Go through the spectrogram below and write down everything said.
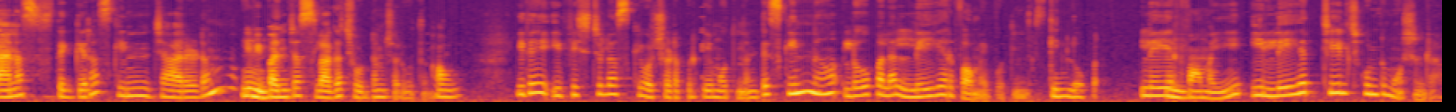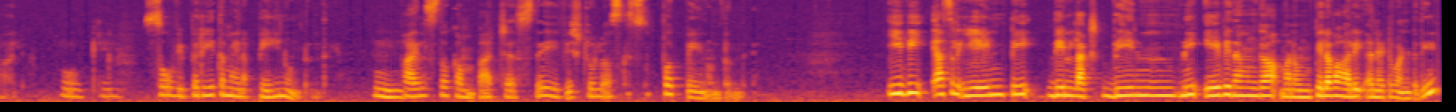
యానస్ దగ్గర స్కిన్ జారడం ఇవి బంచెస్ లాగా చూడడం జరుగుతుంది. అవును. ఇదే ఈ ఫిస్టులస్కి వచ్చేటప్పటికి ఏమవుతుందంటే స్కిన్ లోపల లేయర్ ఫామ్ అయిపోతుంది. స్కిన్ లోపల. లేయర్ ఫామ్ అయ్యి ఈ లేయర్ చీల్చుకుంటూ మోషన్ రావాలి. ఓకే సో విపరీతమైన పెయిన్ ఉంటుంది. ఫైల్స్తో కంపేర్ చేస్తే ఈ ఫిస్టులాస్కి సూపర్ పెయిన్ ఉంటుంది. ఇవి అసలు ఏంటి? దీని లక్ష దీన్ని ఏ విధంగా మనం పిలవాలి అనేటువంటిది.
